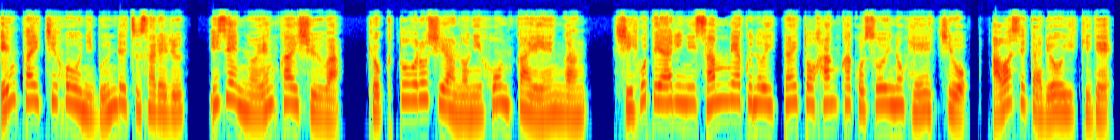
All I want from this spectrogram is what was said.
沿海地方に分裂される以前の沿海州は極東ロシアの日本海沿岸、シホテアリニ山脈の一帯と半下湖沿いの平地を合わせた領域で、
